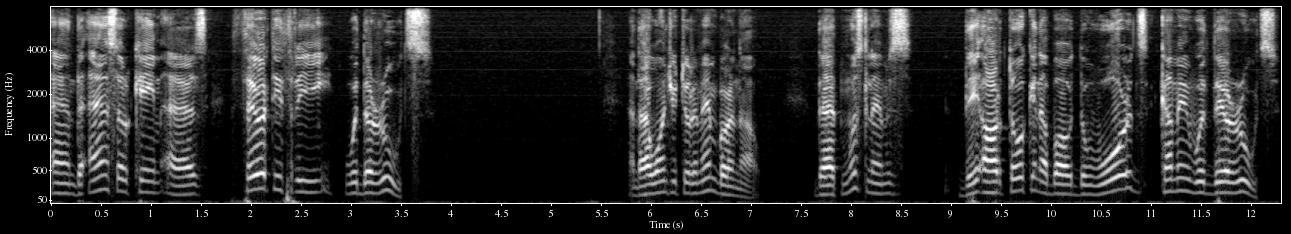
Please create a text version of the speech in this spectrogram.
and the answer came as 33 with the roots. And I want you to remember now that Muslims they are talking about the words coming with their roots.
